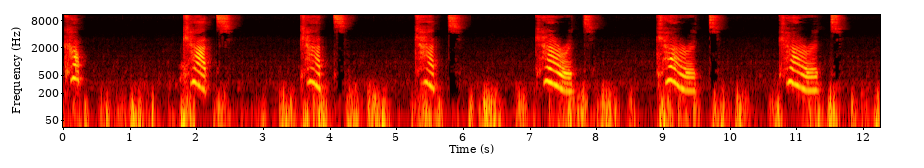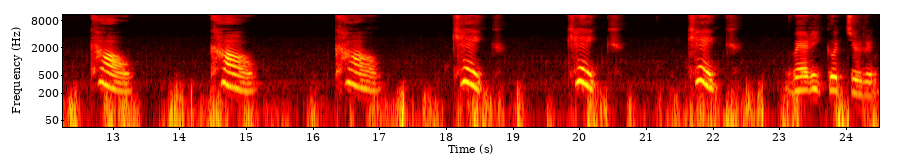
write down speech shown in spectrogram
cup cat cat cat carrot carrot carrot cow cow cow cake cake cake. Very good children.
